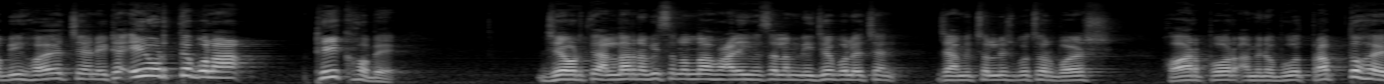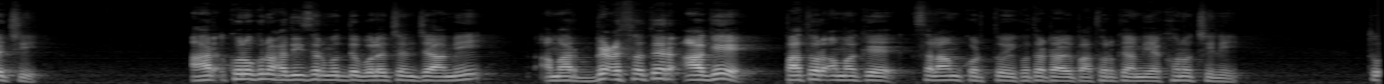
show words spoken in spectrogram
নবী হয়েছেন, এটা এই অর্থে বলা ঠিক হবে। যে অর্থে আল্লাহ নবী সাল আলী সাল্লাম নিজে বলেছেন যে আমি চল্লিশ বছর বয়স হওয়ার পর আমি নবুয়ত প্রাপ্ত হয়েছি। আর কোনো কোনো হাদিসের মধ্যে বলেছেন যে আমি আমার ব্যসতের আগে পাথর আমাকে সালাম করতো, এই কথাটা ওই পাথরকে আমি এখনও চিনি। তো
